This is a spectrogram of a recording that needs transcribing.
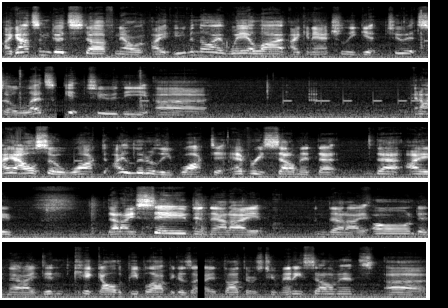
I got some good stuff. Now, I even though I weigh a lot, I can actually get to it. So let's get to the... Uh, and I also walked... I literally walked to every settlement that that I that I saved and that I that I owned and that I didn't kick all the people out because I thought there was too many settlements. Uh,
